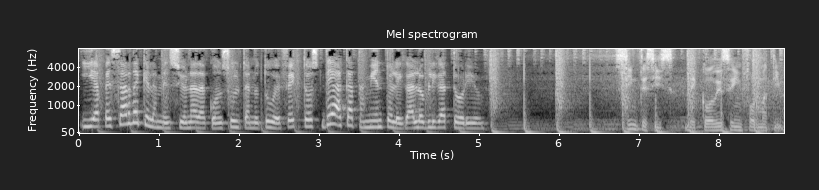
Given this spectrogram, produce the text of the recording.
y a pesar de que la mencionada consulta no tuvo efectos de acatamiento legal obligatorio. Síntesis de Códice Informativo.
